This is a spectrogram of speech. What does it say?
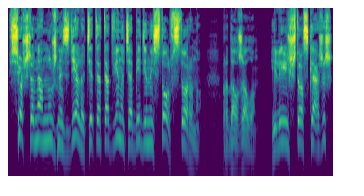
«Все, что нам нужно сделать, это отодвинуть обеденный стол в сторону», — продолжал он. «Или что скажешь?»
